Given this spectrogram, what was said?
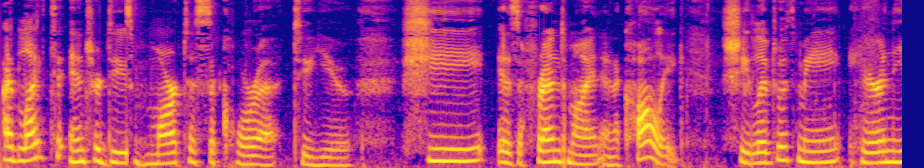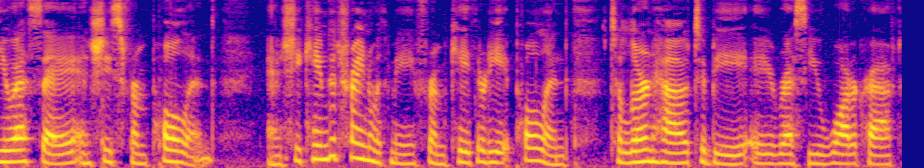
I'd like to introduce Marta Sikora to you. She is a friend of mine and a colleague. She lived with me here in the USA and she's from Poland. And she came to train with me from K38 Poland to learn how to be a rescue watercraft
